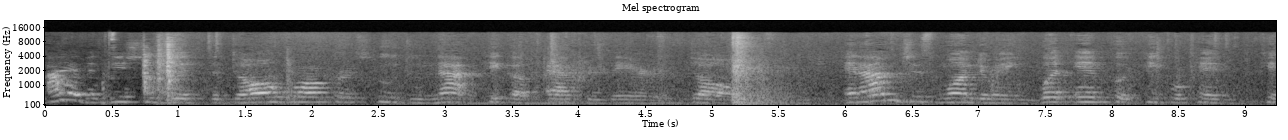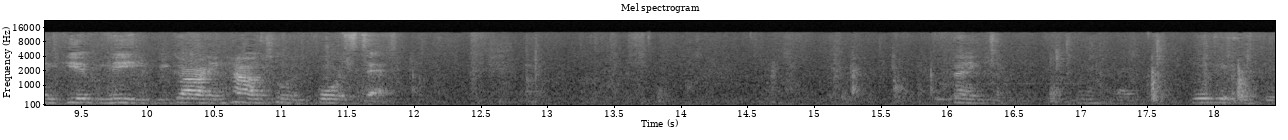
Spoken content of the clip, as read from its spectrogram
I have an issue with the dog walkers who do not pick up after their dog. And I'm just wondering what input people can, can give me regarding how to enforce that. Thank you. Okay. We'll get with you.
